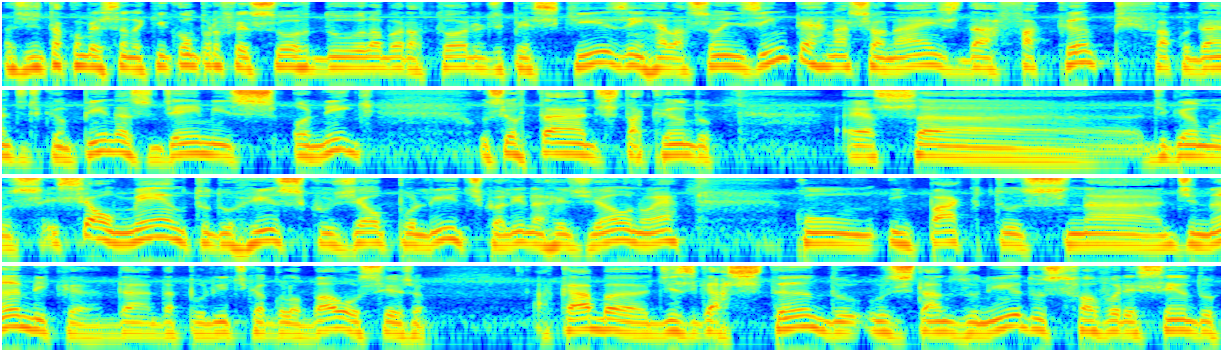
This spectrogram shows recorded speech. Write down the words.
A gente está conversando aqui com o professor do Laboratório de Pesquisa em Relações Internacionais da FACAMP, Faculdade de Campinas, James Onig. O senhor está destacando essa, digamos, esse aumento do risco geopolítico ali na região, não é? Com impactos na dinâmica da, da política global, ou seja, acaba desgastando os Estados Unidos, favorecendo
